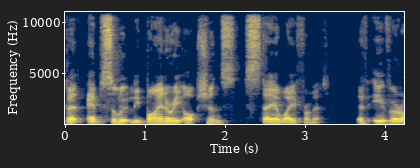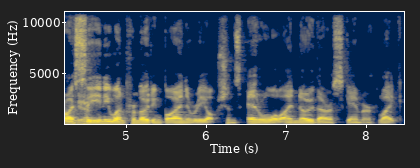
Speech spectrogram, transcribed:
but absolutely binary options. Stay away from it if ever I yeah. see anyone promoting binary options at all, I know they're a scammer. Like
